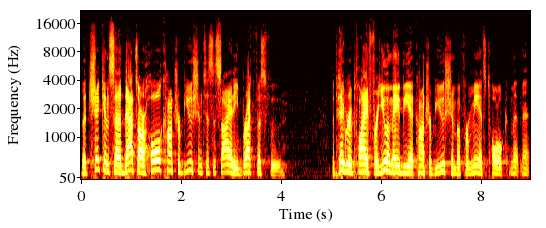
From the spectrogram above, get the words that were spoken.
The chicken said, That's our whole contribution to society, breakfast food. The pig replied, For you, it may be a contribution, but for me, it's total commitment.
